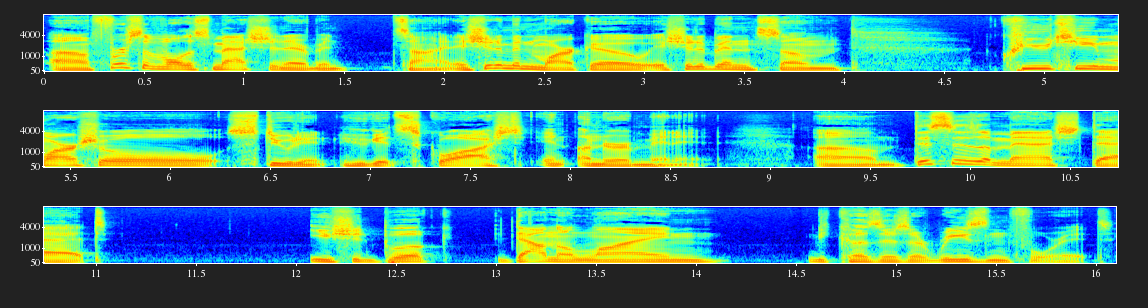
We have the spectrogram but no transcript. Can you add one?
Um, first of all, this match should have never been signed. It should have been Marco. It should have been some QT Marshall student who gets squashed in under a minute. Um, this is a match that you should book down the line because there's a reason for it.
